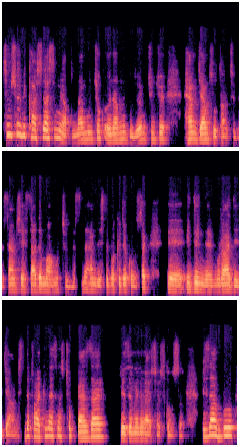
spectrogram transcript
Şimdi şöyle bir karşılaştırma yaptım. Ben bunu çok önemli buluyorum. Çünkü hem Cem Sultan Türbesi hem Şehzade Mahmut Türbesi'nde hem de işte bakacak olursak e, Edirne Muradiye Camisi'nde farkındaysanız çok benzer bezemeler söz konusu. Bizler bu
